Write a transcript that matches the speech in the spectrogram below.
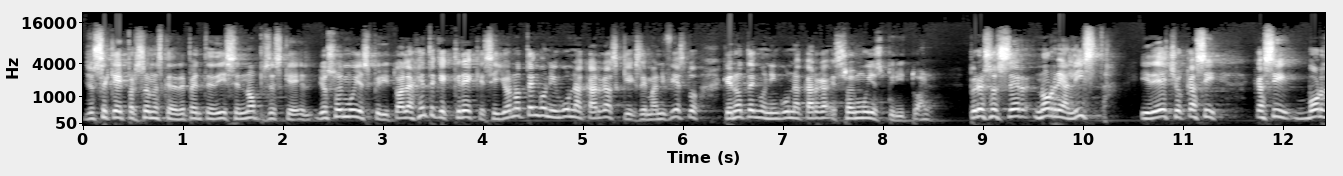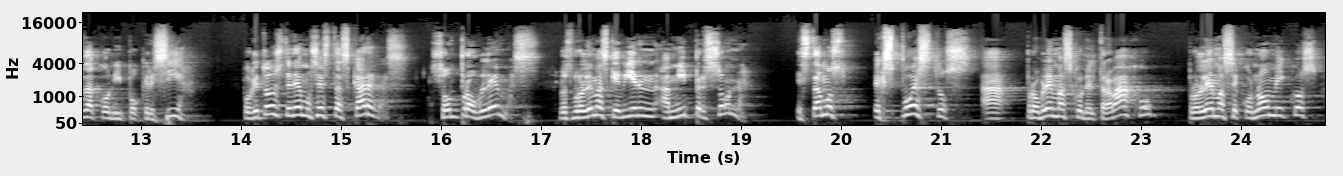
Yo sé que hay personas que de repente dicen, no, pues es que yo soy muy espiritual. Hay gente que cree que si yo no tengo ninguna carga, es que se manifiesto que no tengo ninguna carga, soy muy espiritual. Pero eso es ser no realista. Y de hecho casi, casi borda con hipocresía. Porque todos tenemos estas cargas. Son problemas. Los problemas que vienen a mi persona. Estamos expuestos a problemas con el trabajo, problemas económicos,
